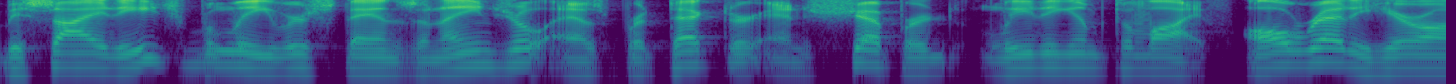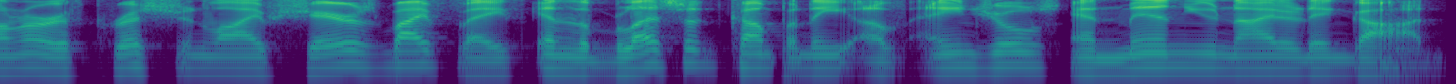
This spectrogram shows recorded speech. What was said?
Beside each believer stands an angel as protector and shepherd, leading him to life. Already here on earth, Christian life shares by faith in the blessed company of angels and men united in God.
